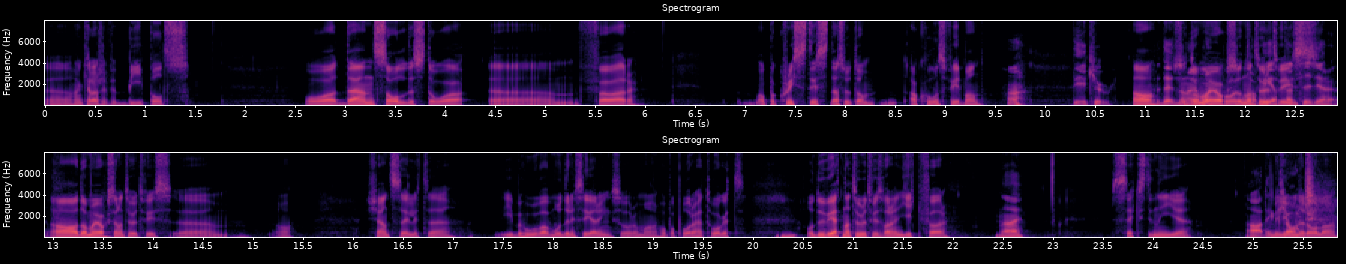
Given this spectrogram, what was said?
Eh, han kallar sig för Beeples. Och den såldes då ehm, för, på Christie's dessutom, auktionsfirman. Det är kul. Ja, Det- så de har ju också naturligtvis tidigare. Ja, de har ju också naturligtvis ehm, ja, känt sig lite i behov av modernisering så de har hoppat på det här tåget. Mm. Och du vet naturligtvis vad den gick för. Nej, 69 ja det är miljoner klart. dollar.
